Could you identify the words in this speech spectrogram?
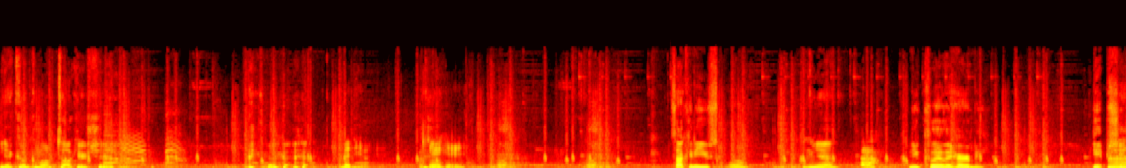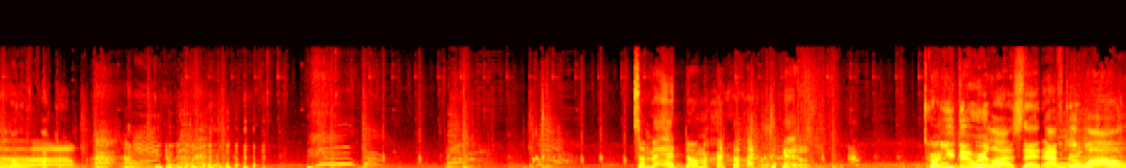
Yeah, cook them up. Talk your shit. Video. Can't hear you. Talking to you, squirrel. Yeah. Ah. You clearly heard me. Dipshit motherfucker. Uh, I don't want to do it. Cement, don't mind what I do. Squirrel, you do realize that after a while,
